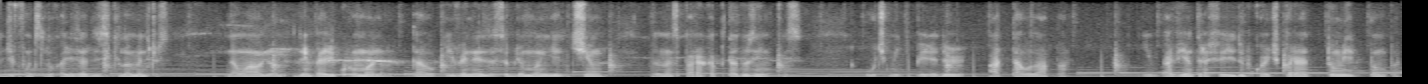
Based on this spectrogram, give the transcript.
de fontes localizadas em quilômetros, não áudio do Império Romano, tal que Veneza sobre o mangue tinham planos para a capital dos Incas. O último imperador, Ataulapa, havia transferido o corte para Tumipampa,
